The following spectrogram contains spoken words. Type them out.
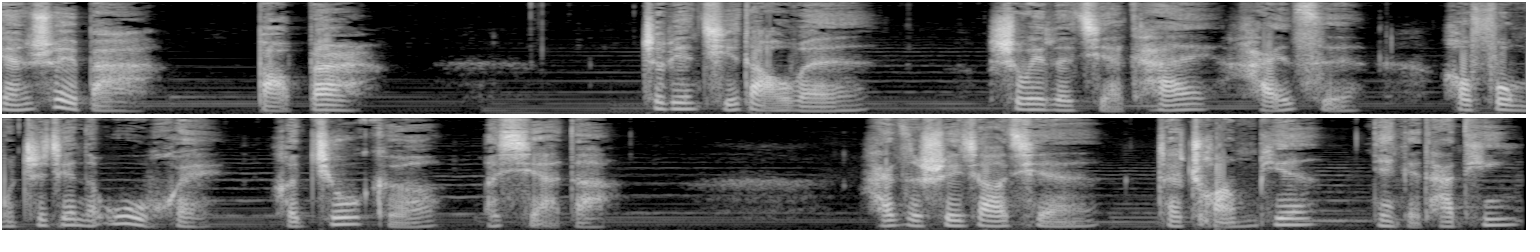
甜睡吧，宝贝儿。这篇祈祷文是为了解开孩子和父母之间的误会和纠葛而写的。孩子睡觉前在床边念给他听，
